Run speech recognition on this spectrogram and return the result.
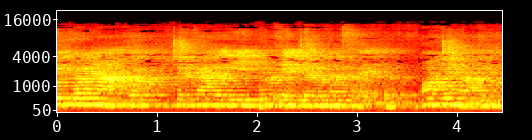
piccolo nato cercando di proteggerlo dal freddo. Oggi è nato in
